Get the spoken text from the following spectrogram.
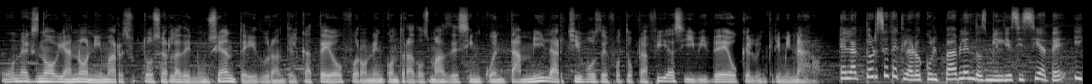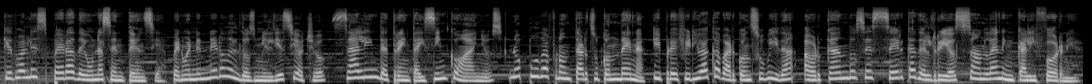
Una exnovia anónima resultó ser la denunciante y durante el cateo fue fueron encontrados más de 50.000 archivos de fotografías y video que lo incriminaron. El actor se declaró culpable en 2017 y quedó a la espera de una sentencia, pero en enero del 2018, Salin, de 35 años, no pudo afrontar su condena y prefirió acabar con su vida ahorcándose cerca del río Sunland en California.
